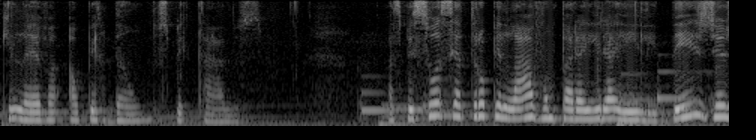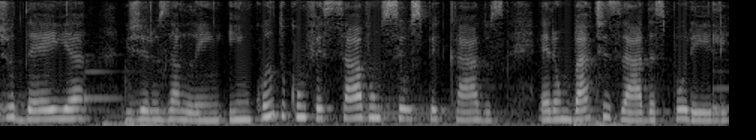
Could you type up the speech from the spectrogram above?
que leva ao perdão dos pecados. As pessoas se atropelavam para ir a ele, desde a Judéia e Jerusalém, e enquanto confessavam seus pecados, eram batizadas por ele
